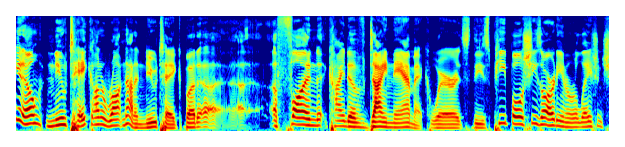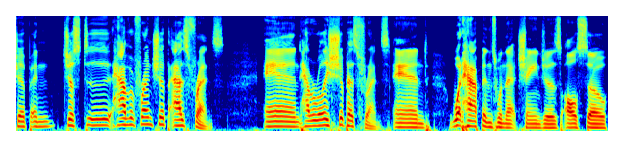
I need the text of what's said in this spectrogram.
you know, new take on a rom, not a new take, but a, a fun kind of dynamic where it's these people, she's already in a relationship, and just uh, have a friendship as friends and have a relationship as friends. And what happens when that changes? Also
